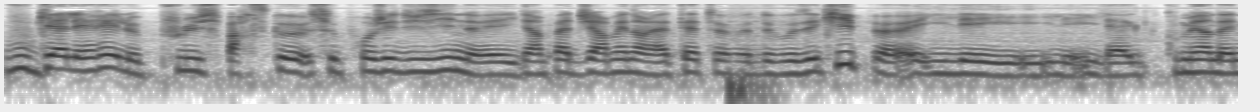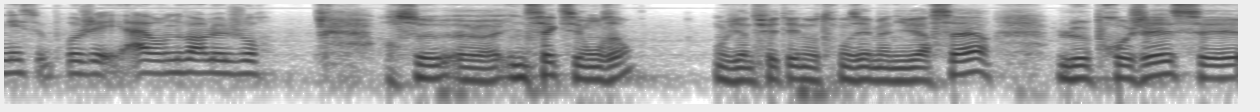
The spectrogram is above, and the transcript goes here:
vous galérez le plus? Parce que ce projet d'usine, il vient pas de germer dans la tête euh, de vos équipes. Il, est, il, a combien d'années ce projet avant de voir le jour? Alors ce INSEC, c'est 11 ans. On vient de fêter notre 11e anniversaire. Le projet, c'est...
